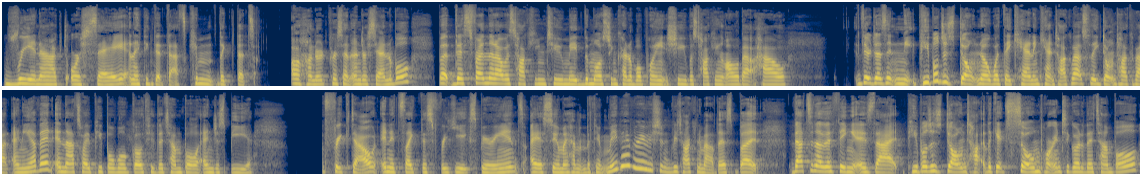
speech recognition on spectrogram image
reenact or say and I think that that's com- like that's a hundred percent understandable. But this friend that I was talking to made the most incredible point. She was talking all about how there doesn't need people just don't know what they can and can't talk about, so they don't talk about any of it. And that's why people will go through the temple and just be freaked out. And it's like this freaky experience. I assume I haven't been through maybe I really shouldn't be talking about this, but that's another thing is that people just don't talk like it's so important to go to the temple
